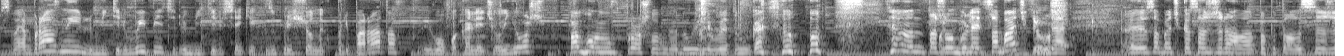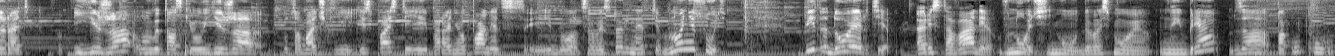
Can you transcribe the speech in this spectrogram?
своеобразный, любитель выпить, любитель всяких запрещенных препаратов. Его покалечил еж, по-моему, в прошлом году или в этом году. Он пошел гулять с собачкой, Ёж. да. Э, Собачка сожрала, попыталась сожрать ежа. Он вытаскивал ежа у собачки из пасти, ей поранил палец, и была целая история на эту тему. Но не суть. Пита Доерти арестовали в ночь 7 до 8 ноября за покупку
